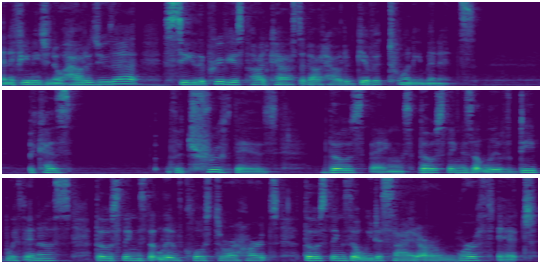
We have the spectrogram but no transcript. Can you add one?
And if you need to know how to do that, see the previous podcast about how to give it 20 minutes. Because the truth is, those things, those things that live deep within us, those things that live close to our hearts, those things that we decide are worth it,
